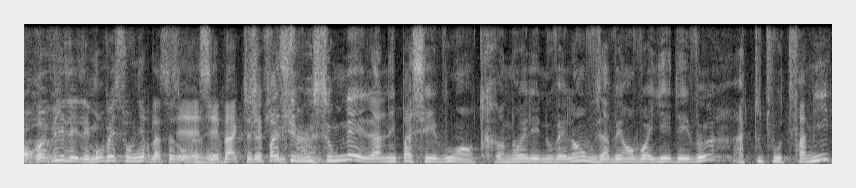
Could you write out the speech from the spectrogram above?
on revit les, les mauvais souvenirs de la saison C'est- dernière. C'est back to Je the ne sais pas si future, vous vous souvenez, l'année passée, vous, entre Noël et Nouvel An, vous avez envoyé des vœux à toute votre famille.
